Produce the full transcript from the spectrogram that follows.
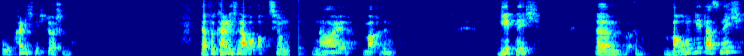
oh, kann ich nicht löschen. Dafür kann ich ihn aber optional machen. Geht nicht. Ähm, warum geht das nicht?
